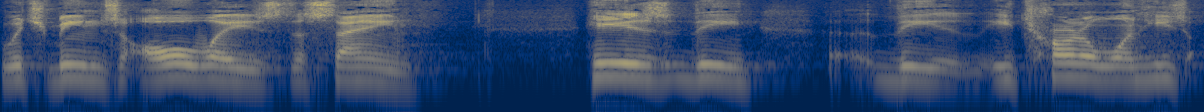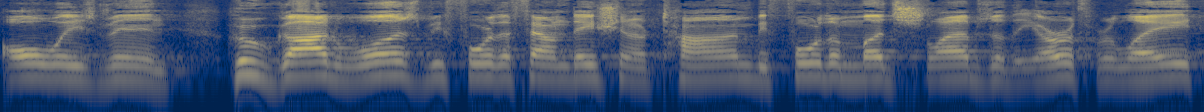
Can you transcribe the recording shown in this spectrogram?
which means always the same. He is the, the eternal one. He's always been who God was before the foundation of time, before the mud slabs of the earth were laid,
